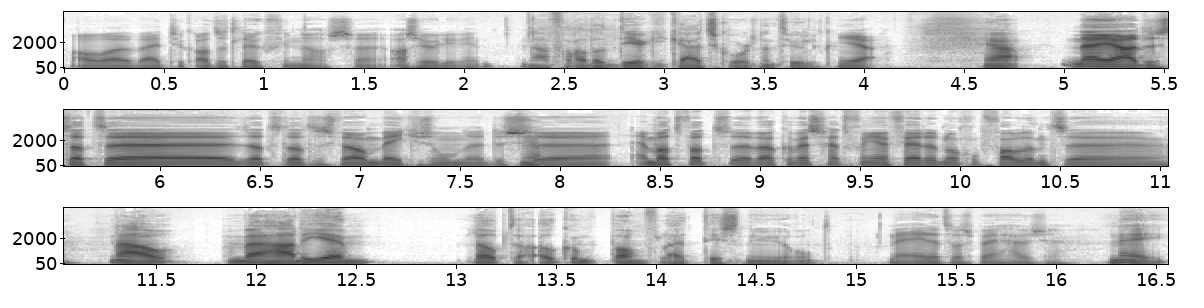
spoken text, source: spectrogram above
Al wij het natuurlijk altijd leuk vinden als, eh als Hurley wint. Nou, vooral dat Dirkie Kuyt scoort natuurlijk. Ja. Ja, Nou ja, dus dat, dat, dat is wel een beetje zonde. Dus, Ja. en wat, wat, welke wedstrijd vond jij verder nog opvallend? eh? Bij HDM loopt er ook een pamfluitist nu rond. Nee, dat was bij Huizen. Nee,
